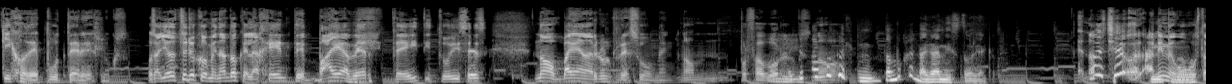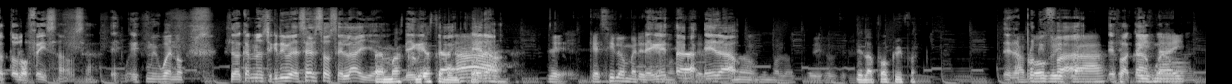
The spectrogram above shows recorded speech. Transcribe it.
¿Qué hijo de puta eres, Lux? O sea, yo estoy recomendando que la gente vaya a ver Fate y tú dices, no, vayan a ver un resumen. No, por favor, Mm. Lux, no. Tampoco, es, tampoco es una gran historia. Eh, No, es chévere. A mí me gusta todo lo Face, ¿ah? o sea, es, es muy bueno. Acá nos escribe Celso Celaya. Además, Vegeta era, Ah, que, que sí lo merecemos. Vegeta era- No, como lo dijo. El apócrifa. el Apócrifa, Apócrifa es bacán, weón.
